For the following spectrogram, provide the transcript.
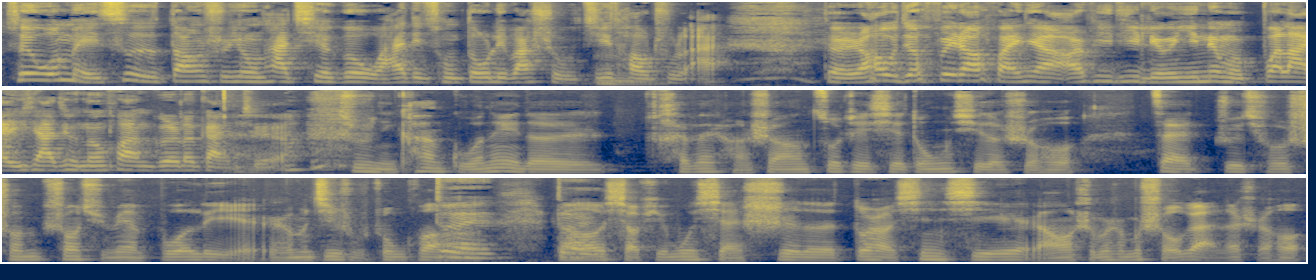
所以我每次当时用它切割，我还得从兜里把手机掏出来，对，然后我就非常怀念 R P T 零一那么拨拉一下就能换歌的感觉。就是你看国内的海外厂商做这些东西的时候，在追求双双曲面玻璃、什么金属中框，对对然后小屏幕显示的多少信息，然后什么什么手感的时候，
